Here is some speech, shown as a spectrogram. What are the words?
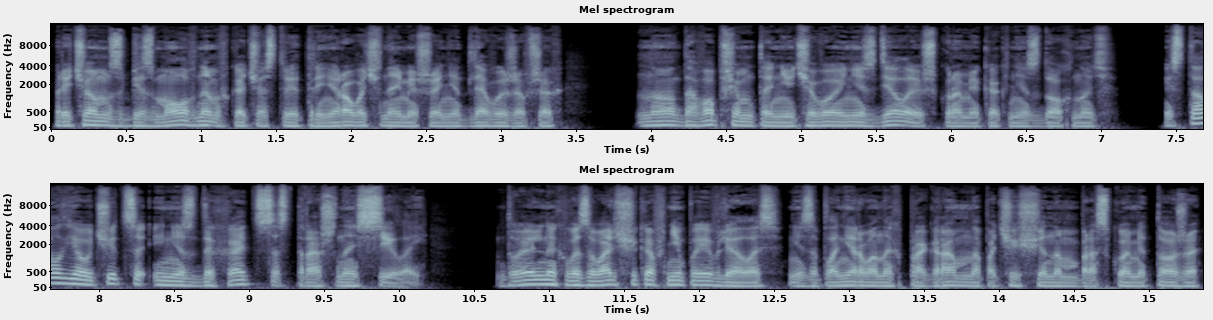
причем с безмолвным в качестве тренировочной мишени для выживших. Но да, в общем-то, ничего и не сделаешь, кроме как не сдохнуть. И стал я учиться и не сдыхать со страшной силой. Дуэльных вызывальщиков не появлялось, незапланированных программ на почищенном броскоме тоже.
